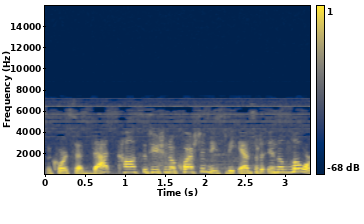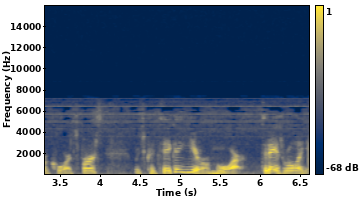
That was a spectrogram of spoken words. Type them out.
the court said that constitutional question needs to be answered in the lower courts first, which could take a year or more. Today's ruling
